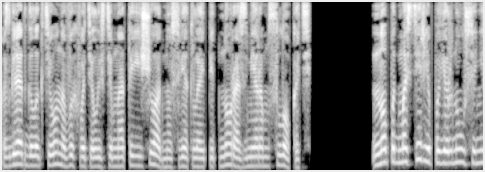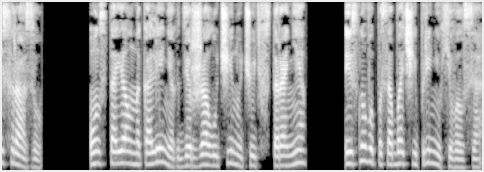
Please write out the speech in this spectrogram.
Взгляд Галактиона выхватил из темноты еще одно светлое пятно размером с локоть. Но подмастерье повернулся не сразу. Он стоял на коленях, держа лучину чуть в стороне и снова по собачьи принюхивался.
